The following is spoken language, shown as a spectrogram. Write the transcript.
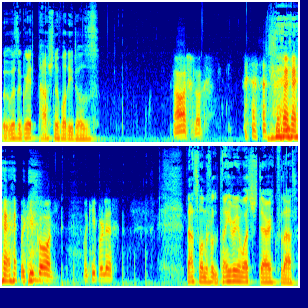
with with a great passion of what he does. Oh, sure, look. we'll keep going. We'll keep her list. That's wonderful. Thank you very much, Derek, for that.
